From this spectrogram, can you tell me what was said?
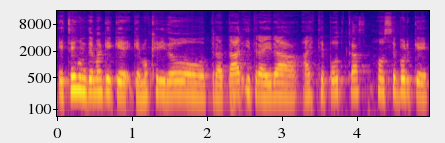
Este es un tema que, que, hemos querido tratar y traer a, a, este podcast, José, porque,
